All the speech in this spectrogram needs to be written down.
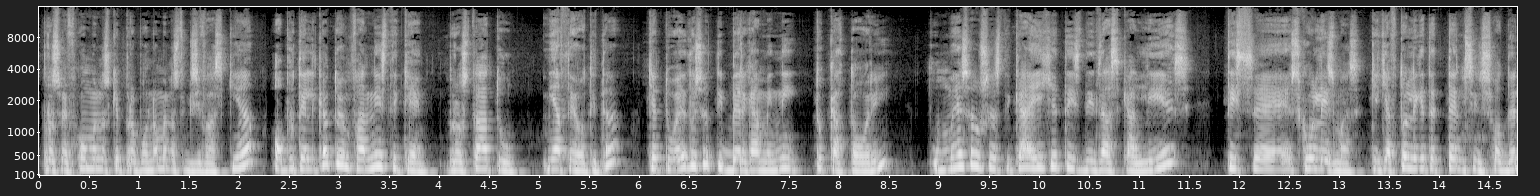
προσευχόμενος και προπονόμενος στην Ξηβασκία, όπου τελικά του εμφανίστηκε μπροστά του μια θεότητα και του έδωσε την περγαμηνή του Κατόρι, που μέσα ουσιαστικά είχε τις διδασκαλίες της ε, σχολής μας. Και γι' αυτό λέγεται Tenshin Shoden,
